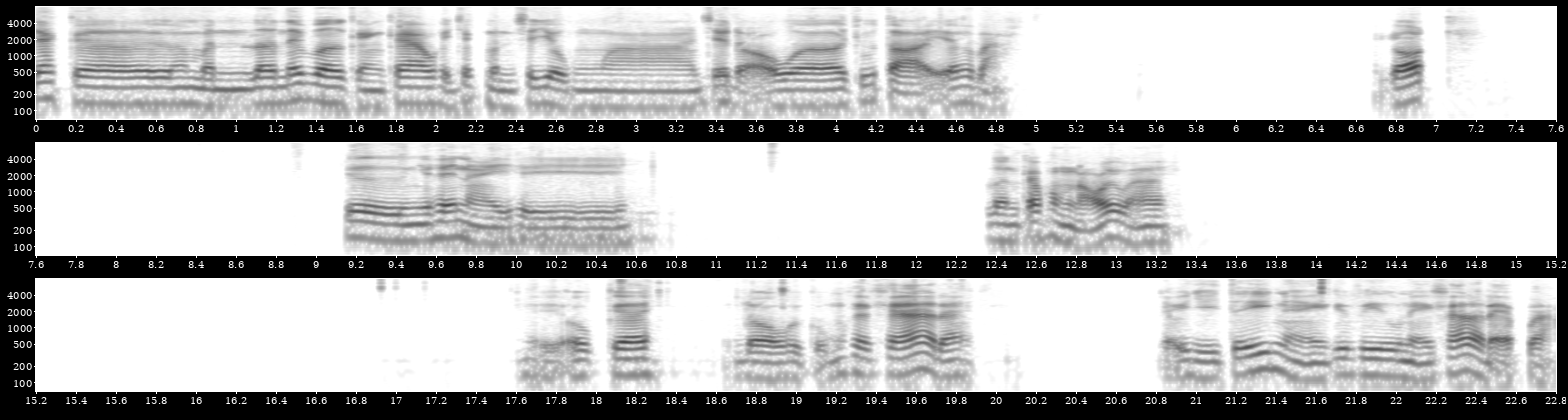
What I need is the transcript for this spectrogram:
Chắc uh, mình lên level càng cao thì chắc mình sẽ dùng uh, chế độ uh, chú tệ đó các bạn. God. Chứ như thế này thì lên cấp không nổi các bạn ơi. Thì ok đồ thì cũng khá khá rồi đấy. Cái vị trí này cái view này khá là đẹp bạn.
